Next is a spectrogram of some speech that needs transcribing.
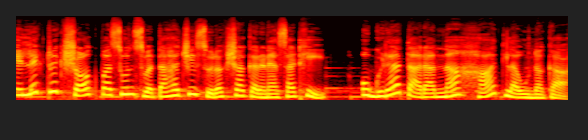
इलेक्ट्रिक शॉकपासून स्वतःची सुरक्षा करण्यासाठी उघड्या तारांना हात लावू नका.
